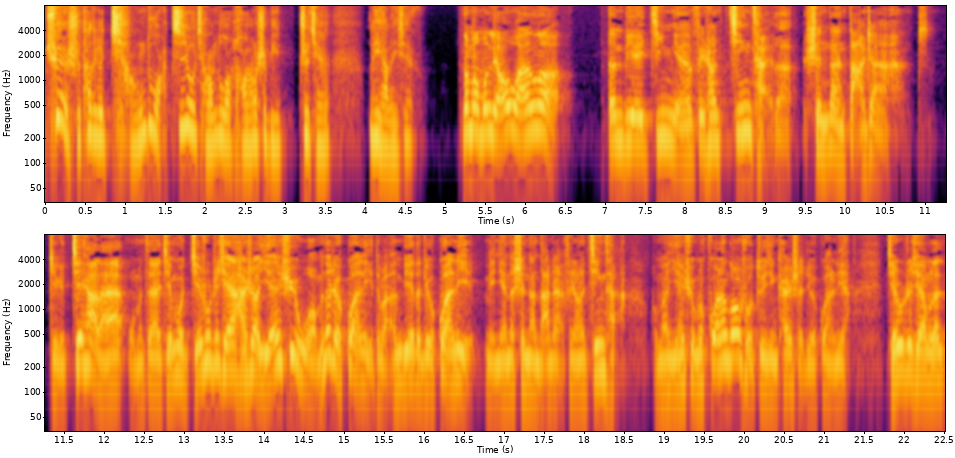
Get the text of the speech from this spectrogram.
确实，他这个强度啊，肌肉强度啊好像是比之前厉害了一些。那么我们聊完了 NBA 今年非常精彩的圣诞大战啊，这个接下来我们在节目结束之前，还是要延续我们的这个惯例，对吧？NBA 的这个惯例，每年的圣诞大战非常的精彩。我们延续我们灌篮高手最近开始的这个惯例啊。结束之前，我们来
